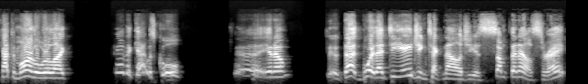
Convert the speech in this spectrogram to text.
Captain Marvel, we're like, yeah, the cat was cool. Uh, you know, that boy, that de aging technology is something else, right?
